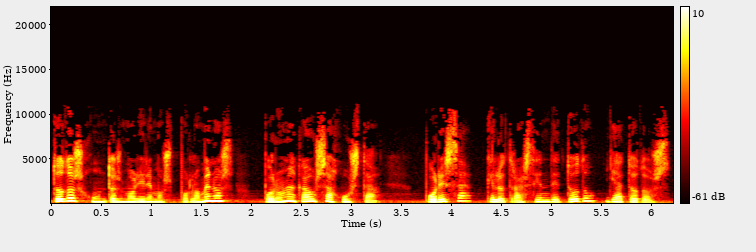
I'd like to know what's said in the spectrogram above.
todos juntos moriremos por lo menos por una causa justa, por esa que lo trasciende todo y a todos.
